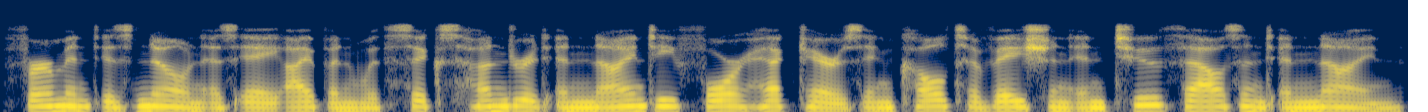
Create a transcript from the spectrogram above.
Furmint is known as A. Ipan with 694 hectares in cultivation in 2009,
